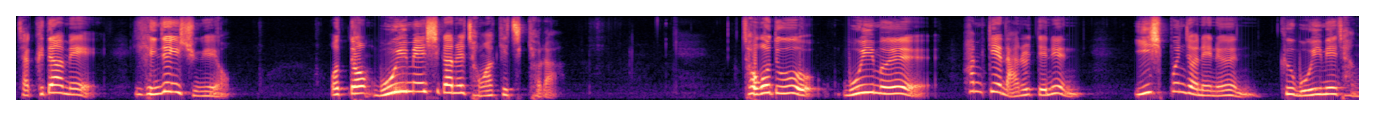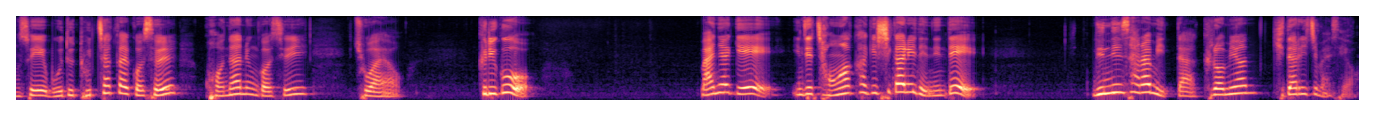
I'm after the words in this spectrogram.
자, 그 다음에 굉장히 중요해요. 어떤 모임의 시간을 정확히 지켜라. 적어도 모임을 함께 나눌 때는 20분 전에는 그 모임의 장소에 모두 도착할 것을 권하는 것이 좋아요. 그리고 만약에 이제 정확하게 시간이 됐는데 늦는 사람이 있다. 그러면 기다리지 마세요.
